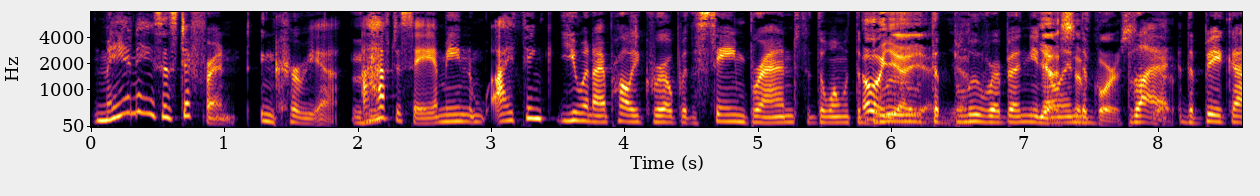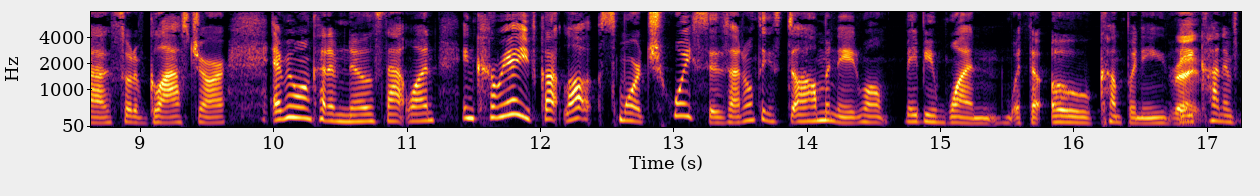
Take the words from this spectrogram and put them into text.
mayonnaise is different in Korea. Mm-hmm. I have to say. I mean, I think you and I probably grew up with the same brand, the one with the Oh, blue, yeah, yeah, the yeah. blue ribbon, you know, in the course, bla- yeah. the big uh, sort of glass jar. Everyone kind of knows that one. In Korea, you've got lots more choices. I don't think it's dominate. Well, maybe one with the O company. They kind of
